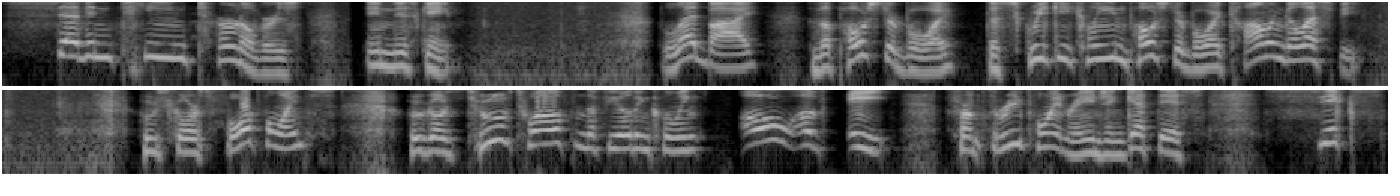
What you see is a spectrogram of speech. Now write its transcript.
17 turnovers in this game. Led by the poster boy, the squeaky clean poster boy, Collin Gillespie, who scores four points, who goes 2 of 12 from the field, including 0 of 8 from three point range, and get this, six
